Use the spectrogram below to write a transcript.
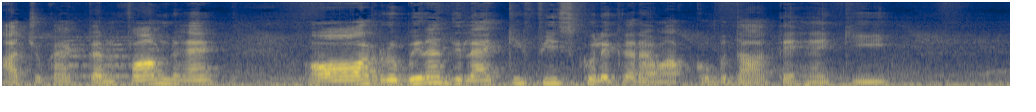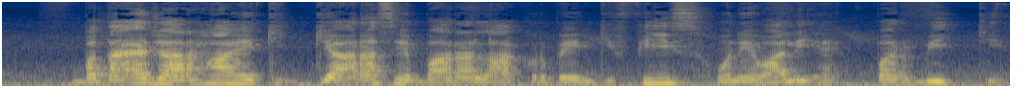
आ चुका है कंफर्म्ड है। और रुबीना दिलायक की फ़ीस को लेकर हम आपको बताते हैं कि बताया जा रहा है कि 11 से 12 लाख रुपए इनकी फ़ीस होने वाली है पर वीक की।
